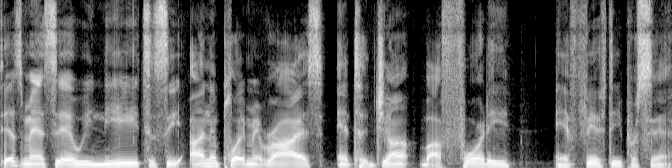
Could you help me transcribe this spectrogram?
This man said we need to see unemployment rise and to jump by 40 and 50 percent.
